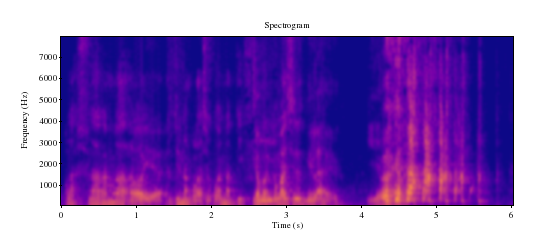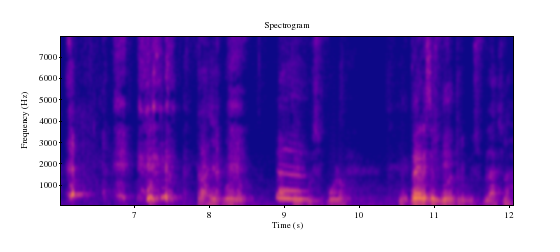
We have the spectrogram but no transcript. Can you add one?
kelas larang lah Oh, anak- iya. jadi nang kelas gue anak TV zaman gue masih gila ya? Iya. Terakhir gue loh 2010 terakhir Sugi? 2011 lah.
